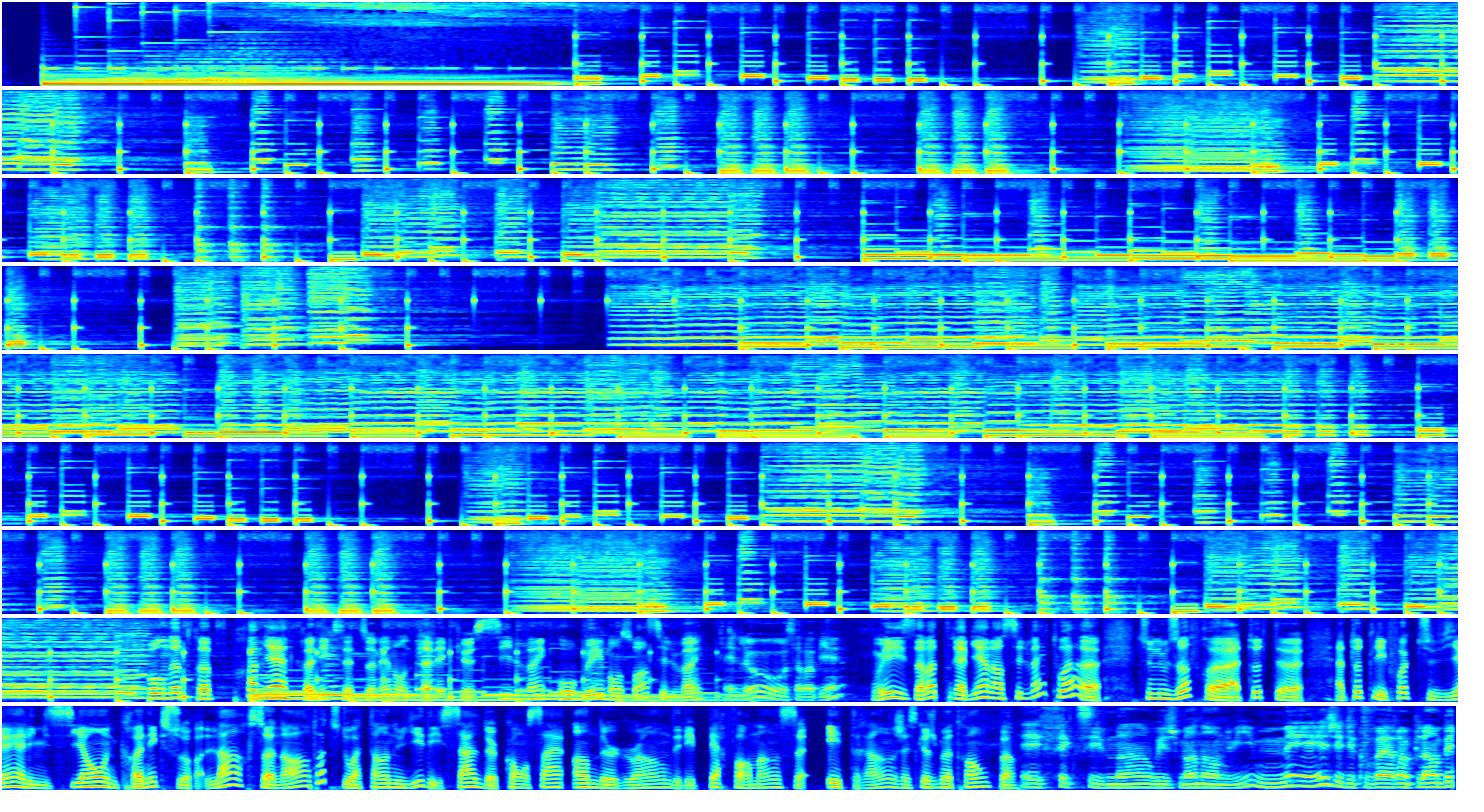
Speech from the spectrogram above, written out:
Pour notre première chronique cette semaine, on est avec Sylvain Aubé. Bonsoir Sylvain. Hello, ça va bien? Oui, ça va très bien. Alors Sylvain, toi, euh, tu nous offres euh, à toutes, euh, à toutes les fois que tu viens à l'émission une chronique sur l'art sonore. Toi, tu dois t'ennuyer des salles de concert underground et des performances étranges. Est-ce que je me trompe? Effectivement, oui, je m'en ennuie, mais j'ai découvert un plan B.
